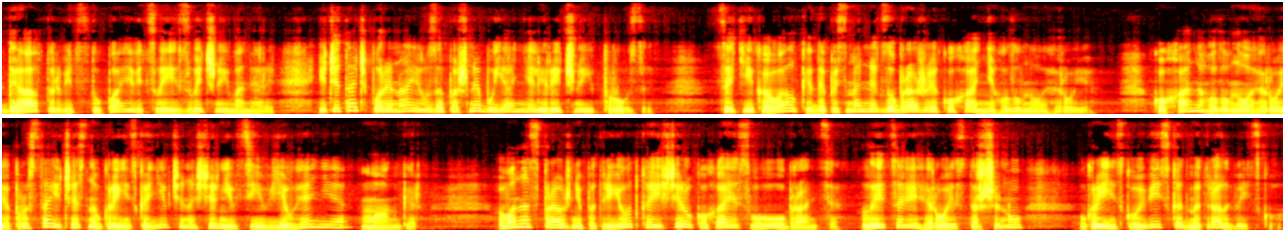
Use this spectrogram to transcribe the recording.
де автор відступає від своєї звичної манери, і читач поринає у запашне буяння ліричної прози. Це ті кавалки, де письменник зображує кохання головного героя. Кохана головного героя проста і чесна українська дівчина з Чернівців Євгенія Мангер. Вона справжня патріотка і щиро кохає свого обранця лицаря і героя старшину українського війська Дмитра Левицького.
